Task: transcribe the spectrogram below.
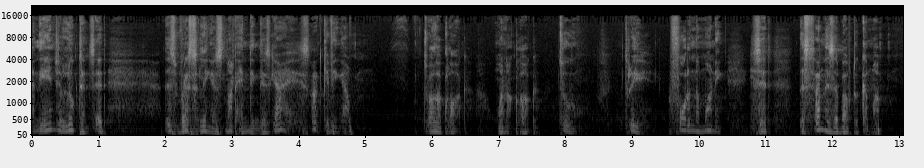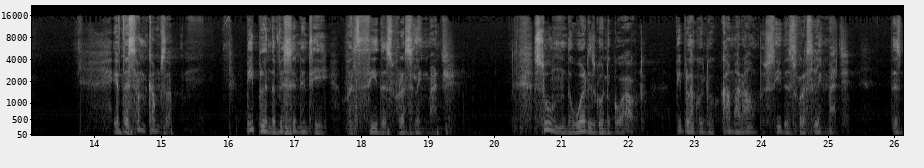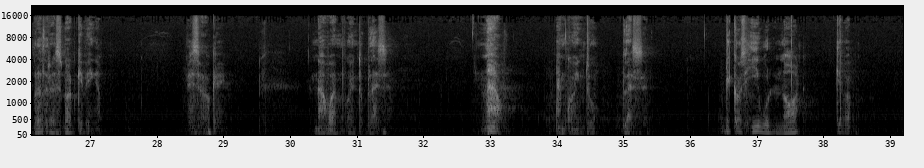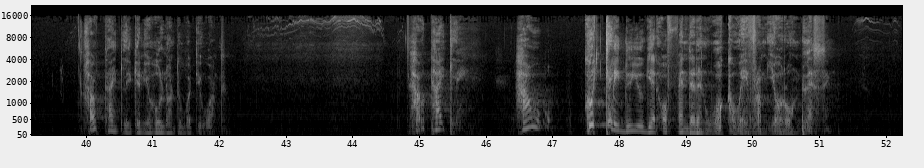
And the angel looked and said, This wrestling is not ending. This guy is not giving up. 12 o'clock, 1 o'clock, 2, 3, 4 in the morning. He said, The sun is about to come up. If the sun comes up, people in the vicinity will see this wrestling match. Soon the word is going to go out. People are going to come around to see this wrestling match. This brother is not giving up. I said, okay. Now I'm going to bless him. Now I'm going to bless him. Because he would not give up. How tightly can you hold on to what you want? How tightly? How quickly do you get offended and walk away from your own blessing?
